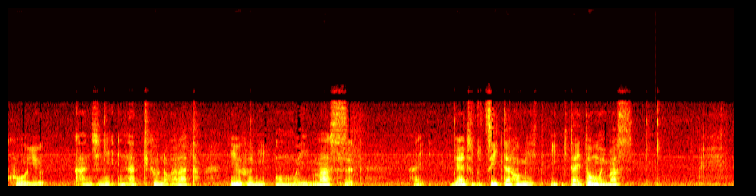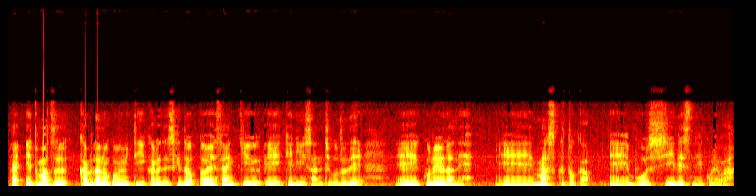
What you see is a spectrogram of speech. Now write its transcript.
こういう感じになってくるのかなというふうに思います。はい。ではちょっとツイッターの方見に行きたいと思います。はい。えっ、ー、と、まず、体のコミュニティからですけど、えー、サンキュー、えー、ケリーさんということで、えー、このようなね、えー、マスクとか、えー、帽子ですね、これは。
